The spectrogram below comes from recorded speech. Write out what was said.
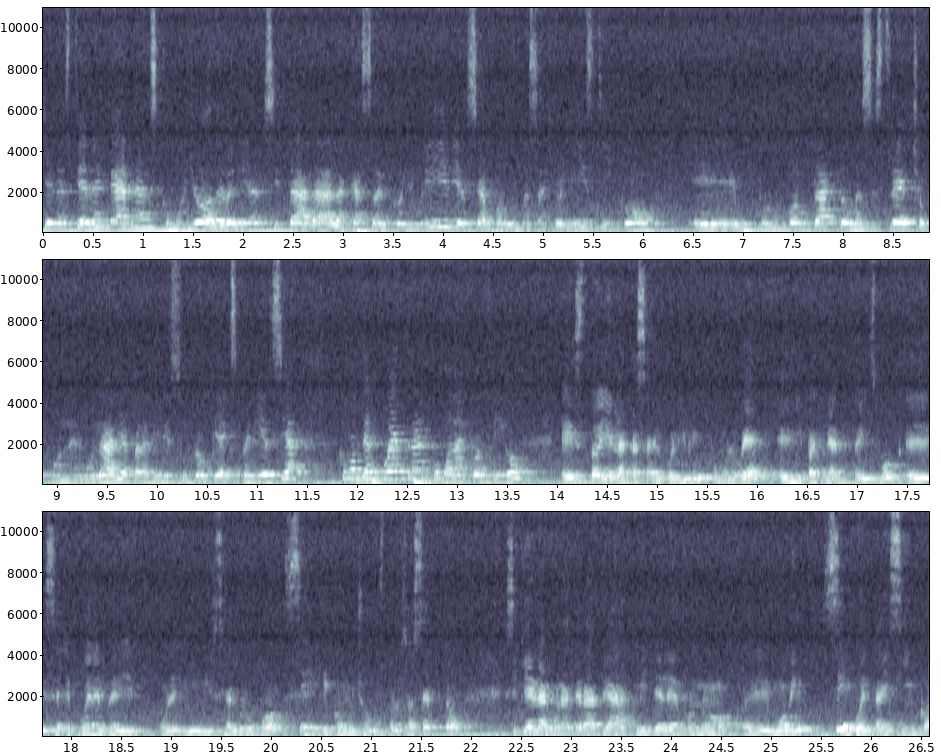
quienes tienen ganas, como yo, de venir a visitar a la Casa del Colibrí, bien sea por un masaje holístico, eh, por un contacto más estrecho con la herbolaria para vivir su propia experiencia. ¿Cómo te encuentran? ¿Cómo dan contigo? Estoy en la Casa del Colibrí, como lo ven, en mi página de Facebook. Eh, se pueden pedir unirse al grupo y con mucho gusto los acepto. Si quieren alguna terapia, mi teléfono eh, móvil 55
